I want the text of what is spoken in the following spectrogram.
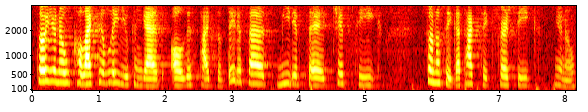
So, you know, collectively, you can get all these types of data sets, MeDIP-seq, chip-seq, sono-seq, ATAC-seq, you know,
